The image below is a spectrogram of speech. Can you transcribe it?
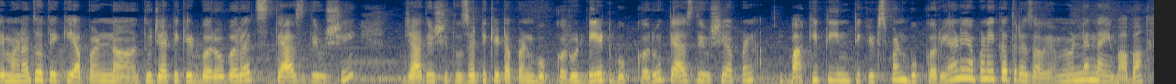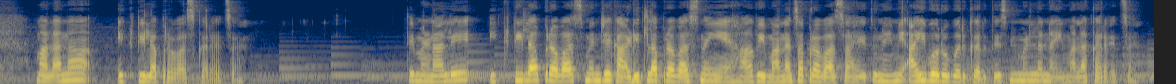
ते म्हणत होते की आपण तुझ्या तिकीटबरोबरच त्याच दिवशी ज्या दिवशी तुझं तिकीट आपण बुक करू डेट बुक करू त्याच दिवशी आपण बाकी तीन तिकीट्स पण बुक करूया आणि आपण एकत्र जाऊया. मी म्हणलं नाही बाबा मला ना एकटीला प्रवास करायचा आहे ते म्हणाले एकटीला प्रवास म्हणजे गाडीतला प्रवास नाही आहे हा विमानाचा प्रवास आहे तू नेहमी आईबरोबर करतेस. मी म्हणलं नाही मला करायचं आहे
